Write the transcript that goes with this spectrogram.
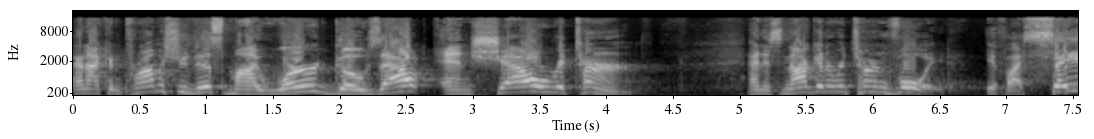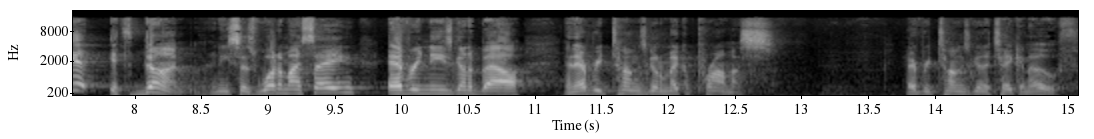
And I can promise you this my word goes out and shall return. And it's not going to return void. If I say it, it's done. And he says, What am I saying? Every knee's going to bow and every tongue's going to make a promise. Every tongue's going to take an oath.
